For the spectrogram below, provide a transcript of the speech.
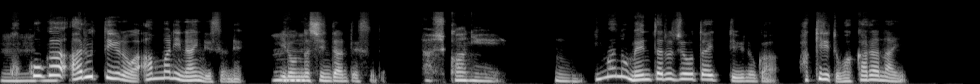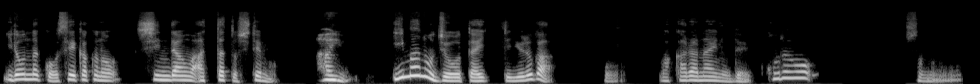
ここ、があるっていうのはあんまりないんですよね。うんいろんな診断テストで。確かに。うん、今のメンタル状態っていうのがはっきりとわからない。いろんなこう性格の診断はあったとしても、はい。今の状態っていうのがこうわからないので、これを、その、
